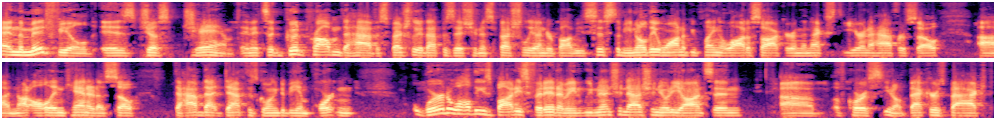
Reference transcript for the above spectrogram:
And the midfield is just jammed. And it's a good problem to have especially at that position especially under bobby's system. You know they want to be playing a lot of soccer in the next year and a half or so uh, not all in canada. So to have that depth is going to be important. Where do all these bodies fit in? I mean we mentioned Achinioti Jönsson uh, of course you know Bekker's back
